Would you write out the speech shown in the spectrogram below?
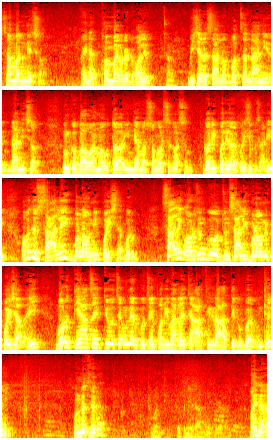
सामान्य छ होइन? खम्बा एउटा ढल्यो। बिचरा सानो बच्चा नानी नानी छ। उनको बाबुआमा उता इन्डियामा सङ्घर्ष गर्छन्। गरिब परिवार भइसके पछाडि अब त्यो शालिग बनाउने पैसा बरु। शालिग अर्जुनको जुन शालिग बनाउने पैसालाई बरु त्यहाँ चाहिँ त्यो चाहिँ उनीहरूको चाहिँ परिवारलाई चाहिँ आर्थिक राहत दिएको हुन्थ्यो नि? हुन्न थियो र? त्यो पनि राम्रो कुरा होइन र?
